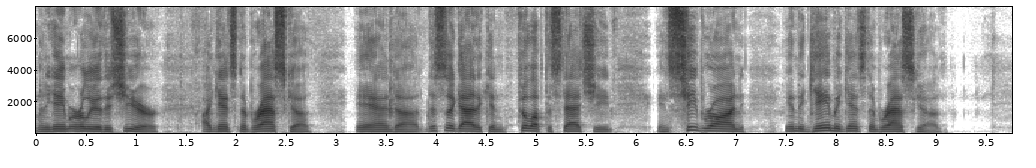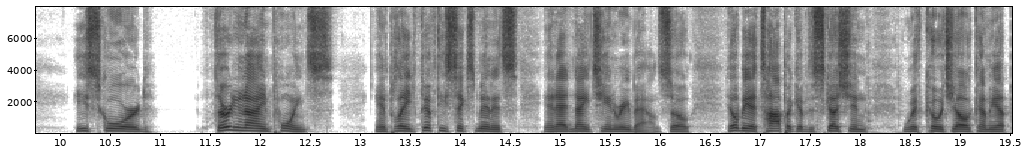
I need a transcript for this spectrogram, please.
in a game earlier this year against Nebraska. And uh, this is a guy that can fill up the stat sheet. And Seabron, in the game against Nebraska, he scored 39 points and played 56 minutes and had 19 rebounds. So he'll be a topic of discussion with Coach L coming up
